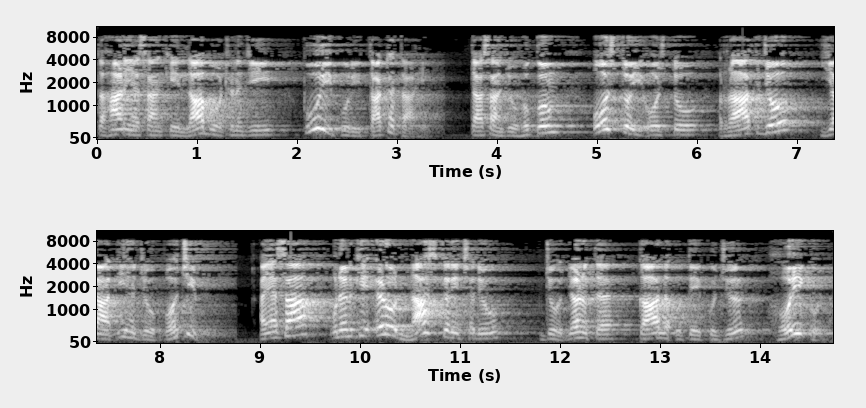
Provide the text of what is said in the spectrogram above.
ته هاڻي اسان کي لاڀ وٺڻ جي پوري پوري طاقت آهي. ته اسان جو حڪم اوچتو ئي اوچتو رات جو يا ڏينهن جو پهچي ويو. ۽ اسان انهن کي اهڙو ناس ڪري ڇڏيو جو ڄڻ ته ڪال اتي ڪجهه هو ئي ڪونه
